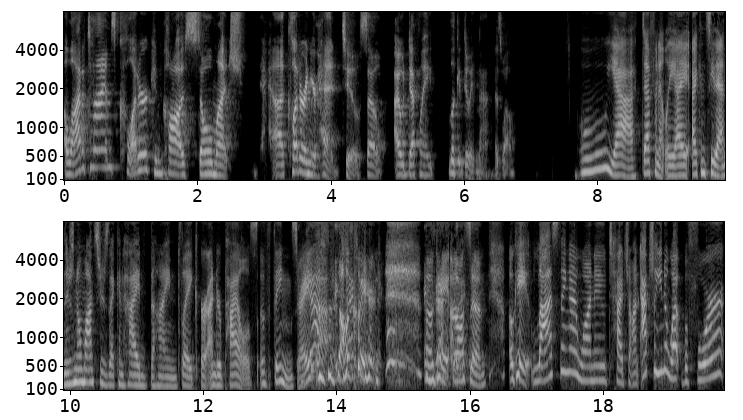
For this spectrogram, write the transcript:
a lot of times clutter can cause so much uh, clutter in your head too so i would definitely look at doing that as well Oh yeah, definitely. I, I can see that. And there's no monsters that can hide behind like or under piles of things, right? Yeah, it's exactly. all cleared. Exactly. Okay, awesome. Okay, last thing I want to touch on. Actually, you know what? Before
